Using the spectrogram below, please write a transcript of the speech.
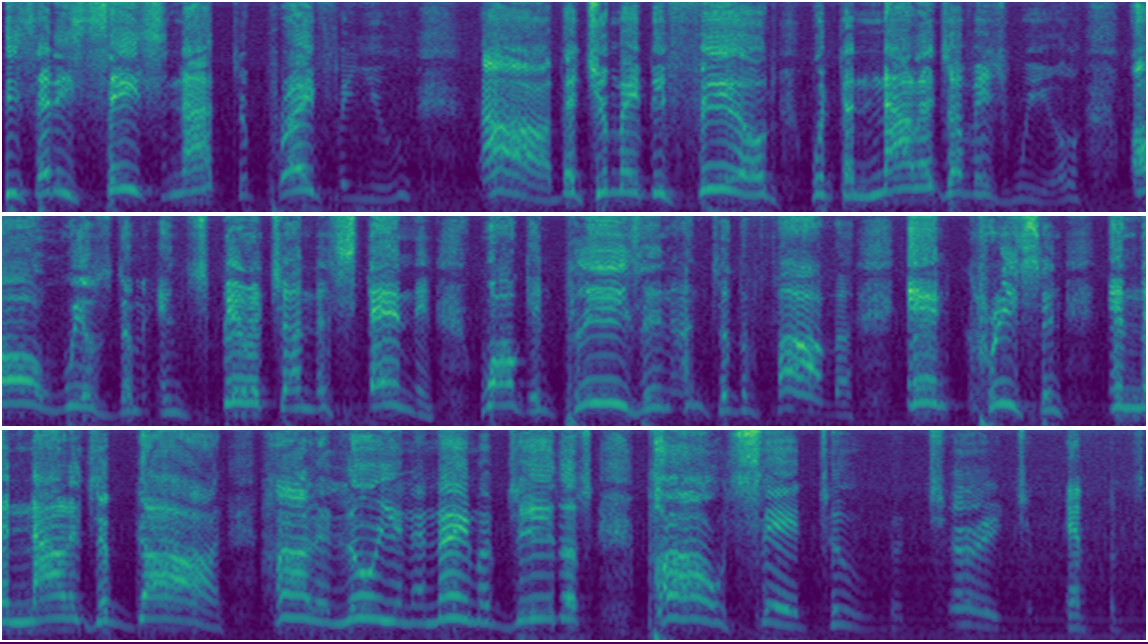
he said he ceased not to pray for you Ah, that you may be filled with the knowledge of his will, all wisdom and spiritual understanding, walking pleasing unto the Father, increasing in the knowledge of God. Hallelujah. In the name of Jesus, Paul said to the church Ephesus,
